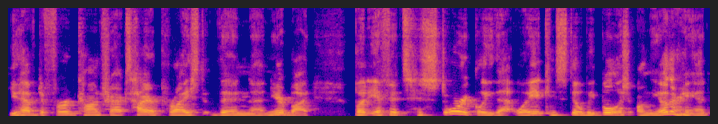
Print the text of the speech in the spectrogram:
you have deferred contracts higher priced than uh, nearby. But if it's historically that way, it can still be bullish. On the other hand,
